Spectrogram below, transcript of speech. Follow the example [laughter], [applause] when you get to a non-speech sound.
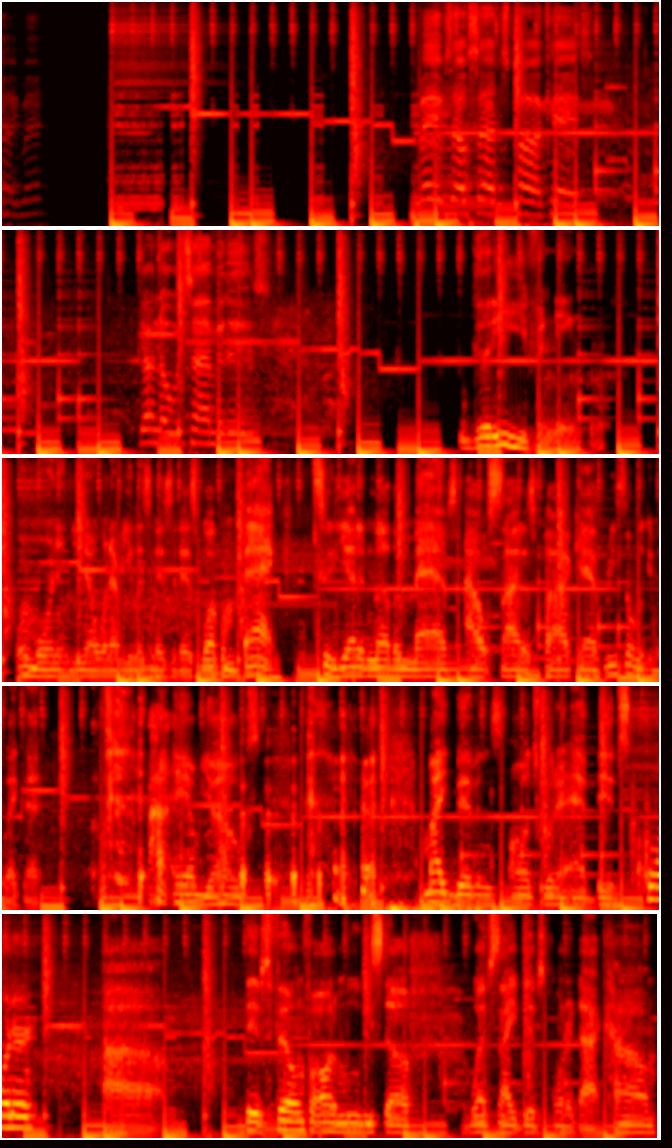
Outside this podcast. Y'all know what time it is. Good evening or morning, you know, whenever you listen to this. Welcome back to yet another Mavs Outsiders podcast. Reese, don't look at me like that. [laughs] I am your host, [laughs] Mike Bivens on Twitter at Bibs Corner. Uh, Bibs Film for all the movie stuff. Website bibscorner.com.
